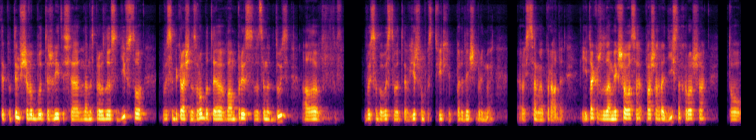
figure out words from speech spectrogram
типу, тим, що ви будете жалітися на несправедливе суддівство, ви собі краще не зробите, вам приз за це не дадуть, але ви себе виставите в гіршому світлі перед іншими людьми. Ось моя порада. І також додам, якщо ваша, ваша гра дійсно хороша, то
